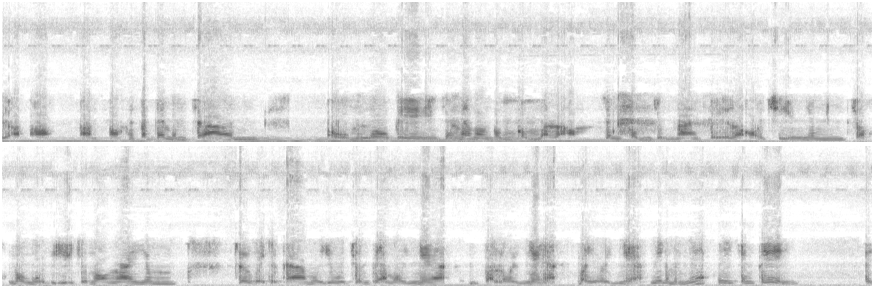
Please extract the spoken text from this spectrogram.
វាអត់អស់អត់អស់ហើយប៉ុន្តែមិនច្រើនអូមលោកទេអញ្ចឹងណាបងកុំកុំបារម្ភចឹងកុំចំណាយពេលល្អជាងខ្ញុំចុះនៅមួយទីជុំមួយថ្ងៃខ្ញុំធ្វើវេទិកាមួយយុវជន500នាក់700នាក់300នាក់មានមិននាក់ទេអញ្ចឹងទេ ទៅ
